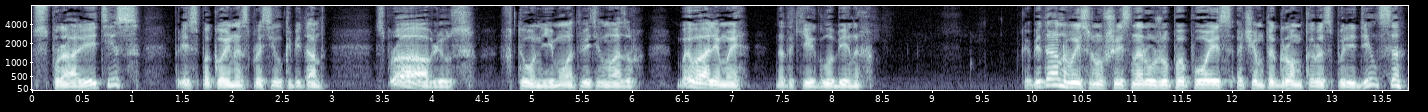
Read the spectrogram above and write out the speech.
«Справитесь?» — преспокойно спросил капитан. «Справлюсь», — в тон ему ответил Мазур. «Бывали мы на таких глубинах». Капитан, высунувшись наружу по пояс, о чем-то громко распорядился,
